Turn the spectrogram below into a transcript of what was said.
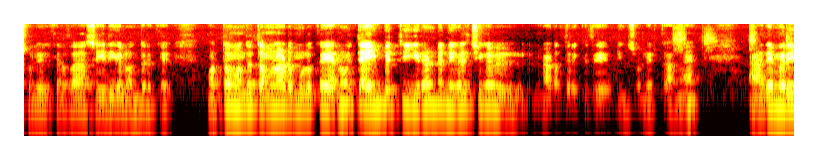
சொல்லியிருக்கிறதா செய்திகள் வந்திருக்கு. மொத்தம் வந்து தமிழ்நாடு முழுக்க இருநூத்தி ஐம்பத்தி இரண்டு நிகழ்ச்சிகள் நடந்திருக்குது அப்படின்னு சொல்லியிருக்காங்க. அதே மாதிரி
